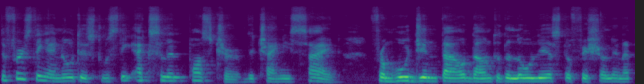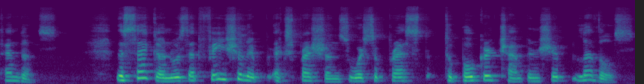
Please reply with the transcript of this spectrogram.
The first thing I noticed was the excellent posture of the Chinese side, from Hu Jintao down to the lowliest official in attendance. The second was that facial expressions were suppressed to poker championship levels.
